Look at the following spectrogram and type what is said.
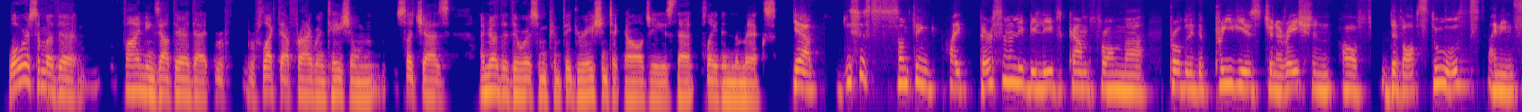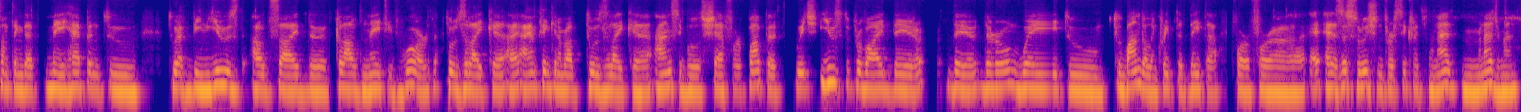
What were some of the findings out there that re- reflect that fragmentation, such as I know that there were some configuration technologies that played in the mix. Yeah, this is something I personally believe come from uh, probably the previous generation of DevOps tools. I mean, something that may happen to to have been used outside the cloud native world. Tools like, uh, I, am thinking about tools like uh, Ansible, Chef, or Puppet, which used to provide their their their own way to to bundle encrypted data for for uh, as a solution for secret management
